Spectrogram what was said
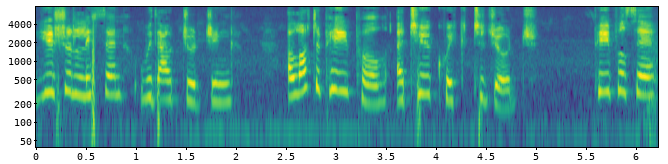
you should listen without judging. A lot of people are too quick to judge. People say,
